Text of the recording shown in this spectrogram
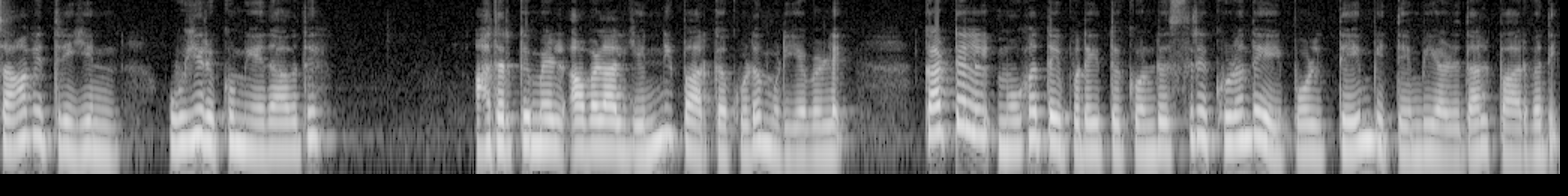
சாவித்திரியின் உயிருக்கும் ஏதாவது? அதற்கு மேல் அவளால் எண்ணி பார்க்க கூட முடியவில்லை. கட்டிலில் முகத்தை புதைத்துக் கொண்டு சிறு குழந்தையைப் போல் தேம்பி தேம்பி அழுதாள் பார்வதி.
